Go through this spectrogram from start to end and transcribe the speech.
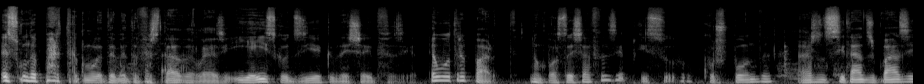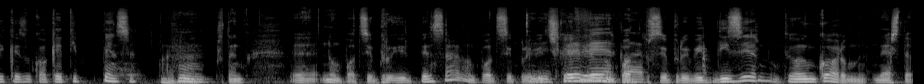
A segunda parte está completamente afastada, aliás, e é isso que eu dizia que deixei de fazer. A outra parte não posso deixar de fazer, porque isso corresponde às necessidades básicas de qualquer tipo que pensa. É hum. Portanto, eh, não pode ser proibido de pensar, não pode ser proibido de escrever, escrever não claro. pode ser proibido de dizer. Então, eu encoro-me nesta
